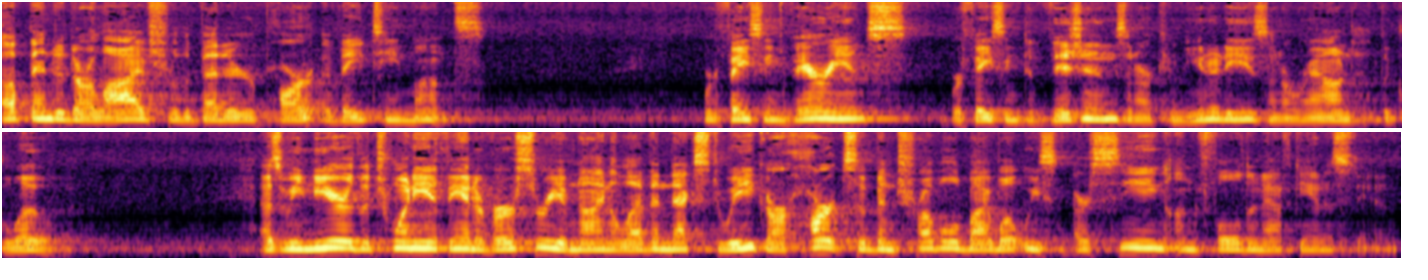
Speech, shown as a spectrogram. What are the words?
upended our lives for the better part of 18 months. We're facing variants, we're facing divisions in our communities and around the globe. As we near the 20th anniversary of 9 11 next week, our hearts have been troubled by what we are seeing unfold in Afghanistan.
